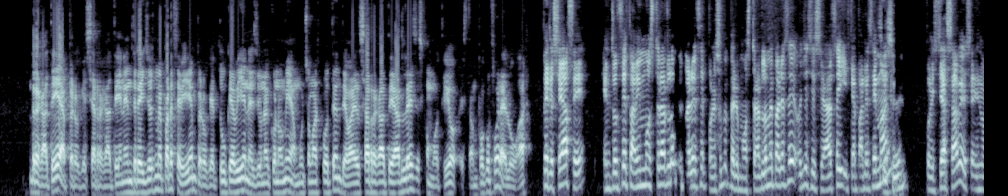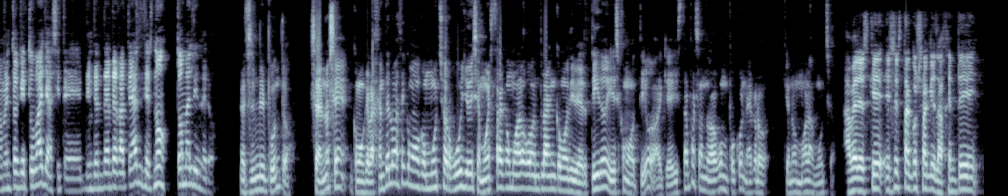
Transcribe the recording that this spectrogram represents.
regatea, pero que se regateen entre ellos me parece bien. Pero que tú que vienes de una economía mucho más potente vayas a regatearles, es como, tío, está un poco fuera de lugar. pero se hace. Entonces, para mí mostrarlo me parece, por eso, pero mostrarlo me parece, oye, si se hace y te parece mal, Sí, sí. pues ya sabes, en el momento en que tú vayas y te, te intenten regatear, dices, no, toma el dinero. Ese es mi punto. O sea, no sé, como que la gente lo hace como con mucho orgullo y se muestra como algo en plan como divertido y es como, tío, aquí está pasando algo un poco negro que no mola mucho. A ver, es que es esta cosa que la gente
